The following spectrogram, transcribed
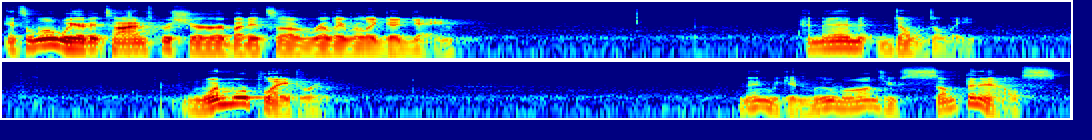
It's a little weird at times for sure, but it's a really, really good game. And then don't delete. One more playthrough. Then we can move on to something else.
